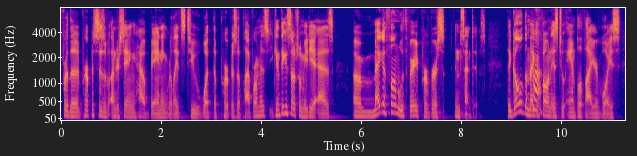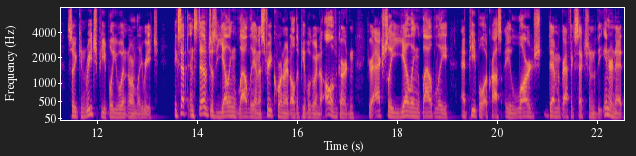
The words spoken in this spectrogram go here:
for the purposes of understanding how banning relates to what the purpose of the platform is, you can think of social media as a megaphone with very perverse incentives. The goal of the megaphone is to amplify your voice so you can reach people you wouldn't normally reach. Except instead of just yelling loudly on a street corner at all the people going to Olive Garden, you're actually yelling loudly at people across a large demographic section of the internet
